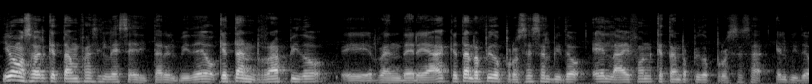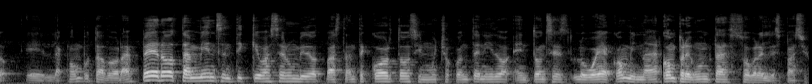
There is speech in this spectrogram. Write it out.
Y vamos a ver qué tan fácil es editar el video, qué tan rápido eh, renderea, qué tan rápido procesa el video el iPhone, qué tan rápido procesa el video eh, la computadora. Pero también sentí que va a ser un video bastante corto, sin mucho contenido, entonces lo voy a combinar con preguntas sobre el espacio.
